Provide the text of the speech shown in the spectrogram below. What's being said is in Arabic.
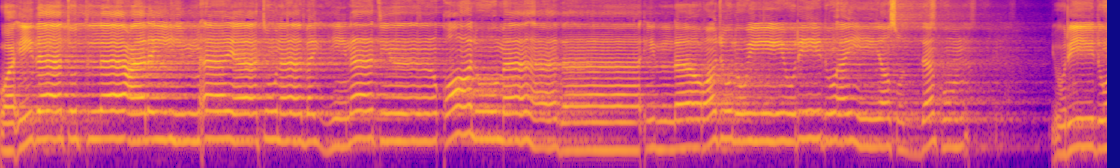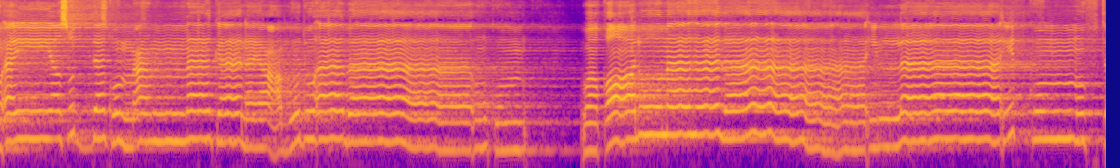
وإذا تتلى عليهم آياتنا بينات قالوا ما هذا إلا رجل يريد أن يصدكم يريد أن يصدكم عما كان يعبد آباؤكم وقالوا ما هذا إلا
